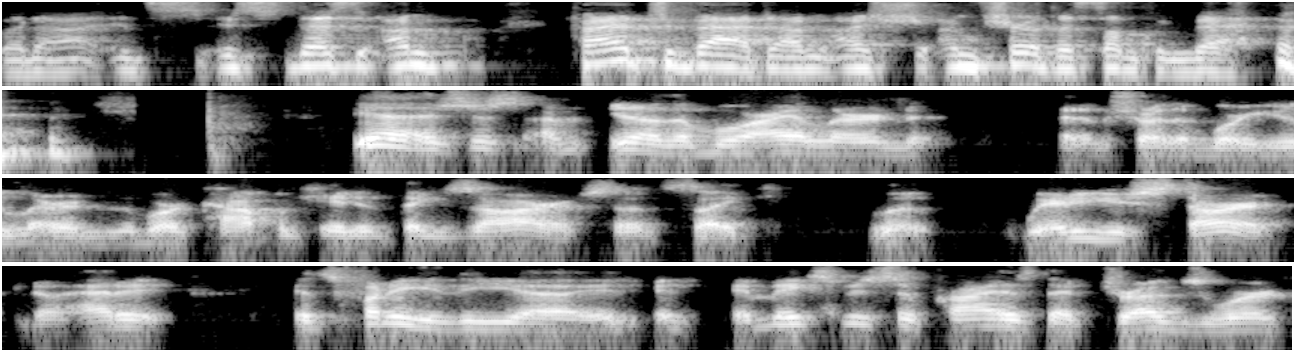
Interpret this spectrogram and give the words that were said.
But uh, it's it's this I'm if I had to bet, I'm I am sure there's something there. yeah, it's just um, you know the more I learned, and I'm sure the more you learn, the more complicated things are. So it's like. Well, where do you start? You know, how do it's funny the uh, it, it, it, makes me surprised that drugs work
